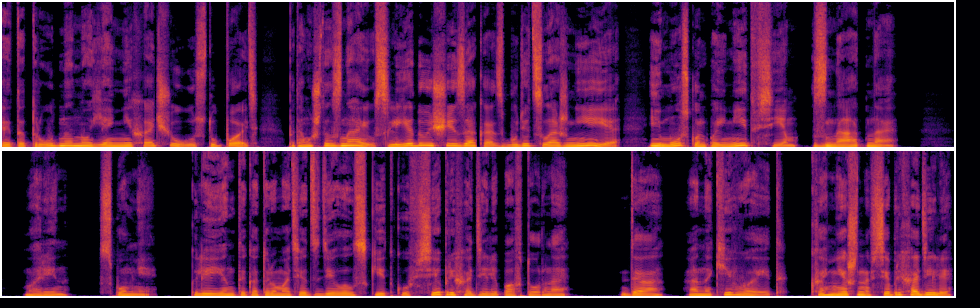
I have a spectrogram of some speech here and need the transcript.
Это трудно, но я не хочу уступать, потому что знаю, следующий заказ будет сложнее, и мозг он поймет всем, знатно. Марин, вспомни, клиенты, которым отец сделал скидку, все приходили повторно? Да, она кивает. Конечно, все приходили.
